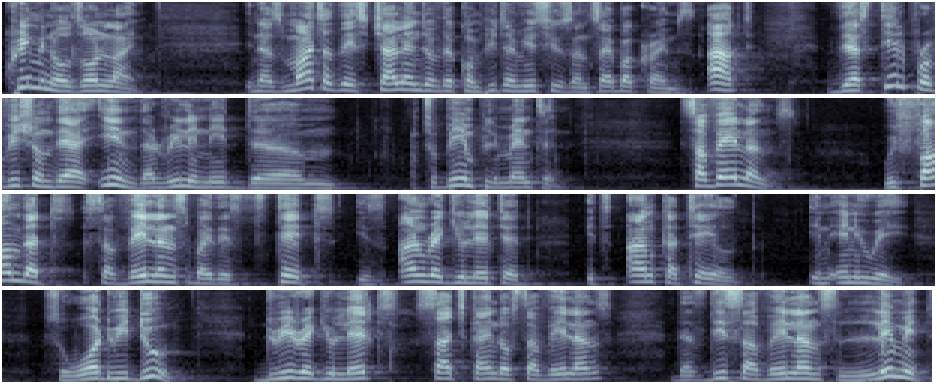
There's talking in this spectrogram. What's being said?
criminals online. In as much as there's challenge of the Computer Misuse and Cyber Crimes Act, there's still provision therein that really need um, to be implemented. Surveillance. We found that surveillance by the state is unregulated, it's uncurtailed in any way. So, what do we do? Do we regulate such kind of surveillance? Does this surveillance limit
